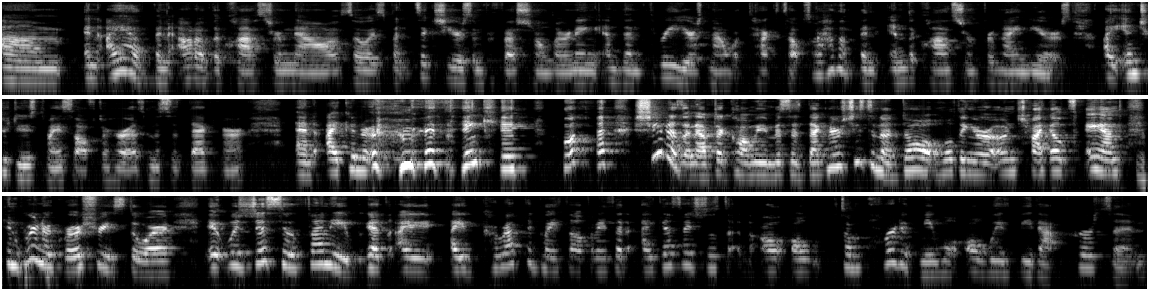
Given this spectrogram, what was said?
Um, and I have been out of the classroom now. So I spent six years in professional learning and then three years now with tech TextHelp. So I haven't been in the classroom for nine years. I introduced myself to her as Mrs. Degner. And I can remember thinking, well, she doesn't have to call me Mrs. Degner. She's an adult holding her own child's hand and we're in a grocery store. It was just so funny because I, I corrected myself and I said, I guess I just, I'll, I'll, some part of me will always be that person.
